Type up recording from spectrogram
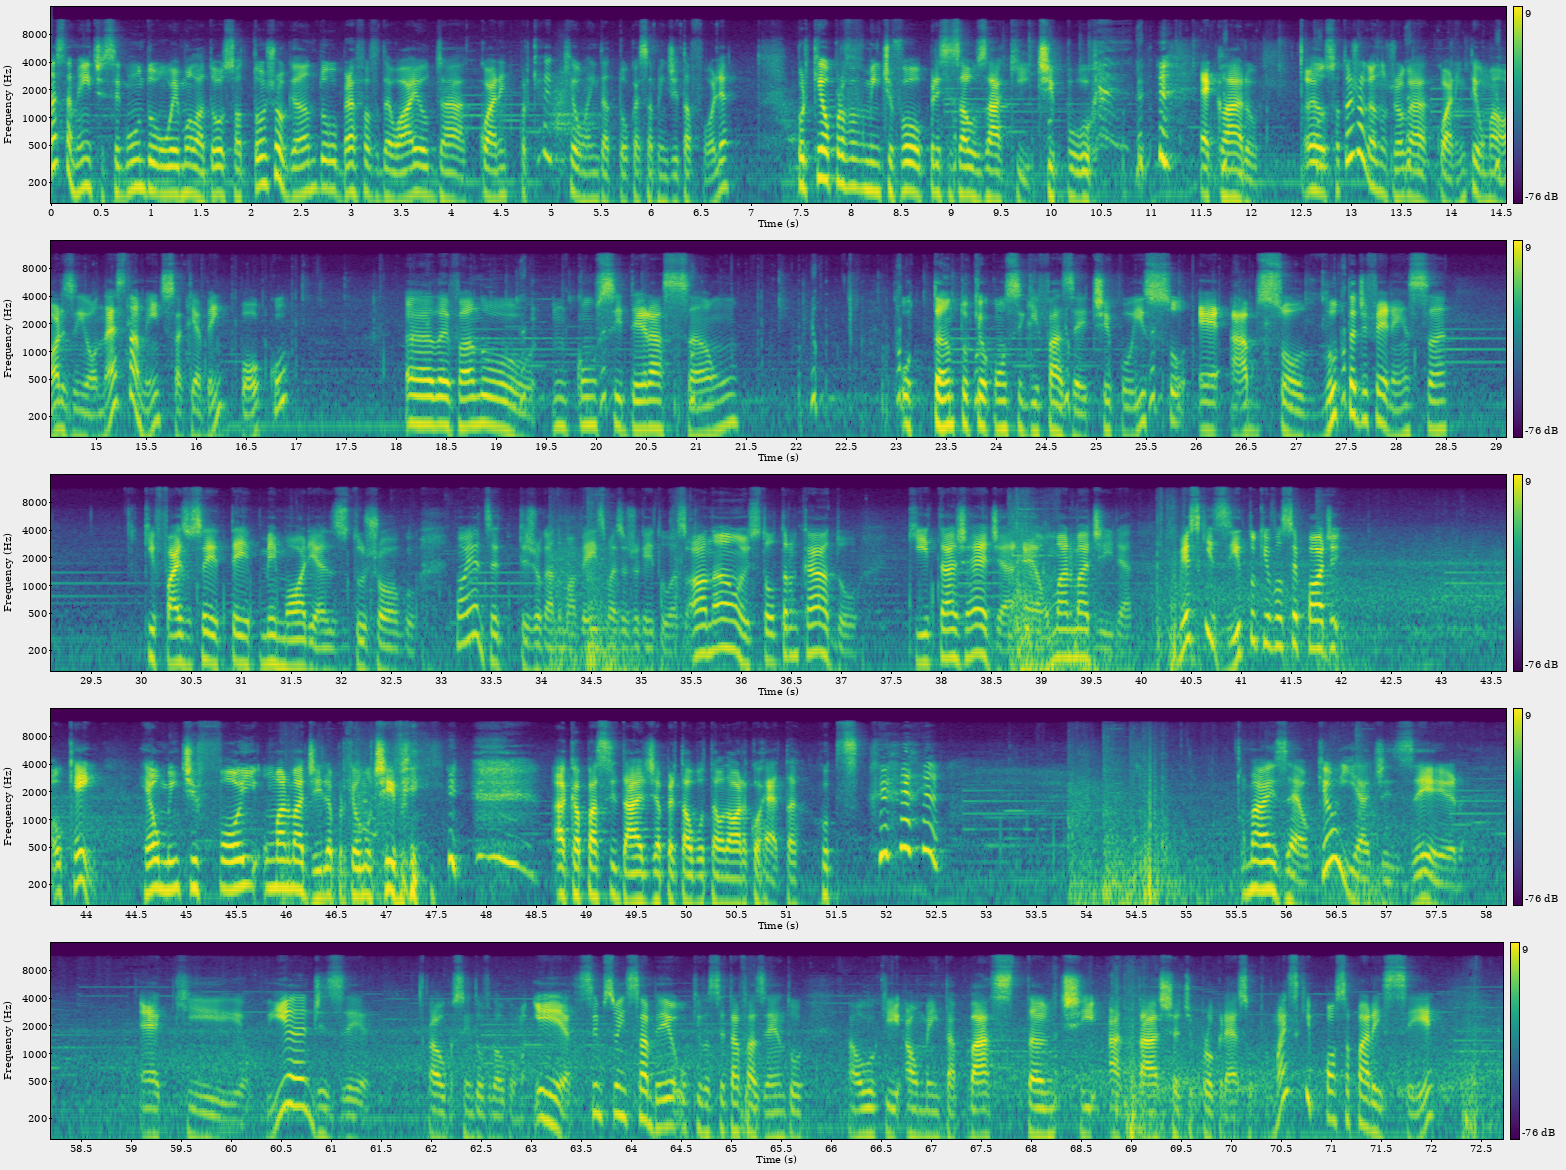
honestamente, segundo o emulador, só tô jogando Breath of the Wild a 40... Por que, que eu ainda tô com essa bendita folha? Porque eu provavelmente vou precisar usar aqui, tipo... é claro, eu só tô jogando o jogo há 41 horas e honestamente isso aqui é bem pouco. Uh, levando em consideração o tanto que eu consegui fazer. Tipo, isso é a absoluta diferença que faz você ter memórias do jogo. Bom, eu ia dizer ter jogado uma vez, mas eu joguei duas. Oh não, eu estou trancado. Que tragédia, é uma armadilha. Meio esquisito que você pode... Ok, realmente foi uma armadilha, porque eu não tive a capacidade de apertar o botão na hora correta. Ups. Mas é, o que eu ia dizer é que eu ia dizer algo sem dúvida alguma. E é simplesmente saber o que você está fazendo, algo que aumenta bastante a taxa de progresso. Por mais que possa parecer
